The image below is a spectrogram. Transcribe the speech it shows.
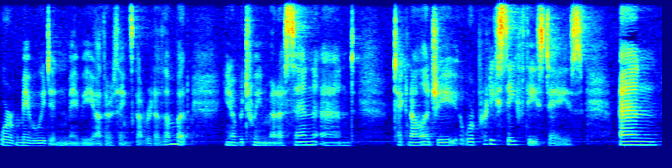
or maybe we didn't. Maybe other things got rid of them. But you know, between medicine and technology, we're pretty safe these days. And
